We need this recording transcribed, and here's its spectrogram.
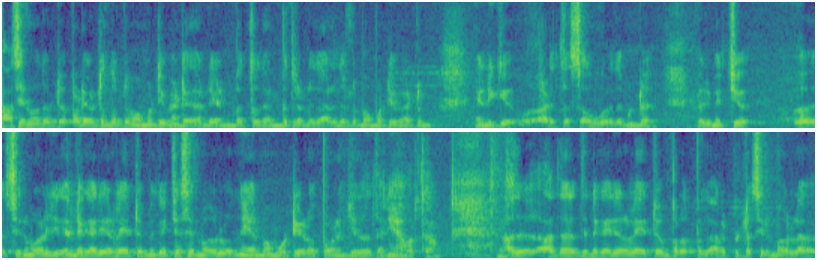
ആ സിനിമ തൊട്ട് പടയോട്ടം തൊട്ട് മമ്മൂട്ടിയുമായിട്ട് ഏതാണ്ട് എൺപത്തൊന്ന് എൺപത്തിരണ്ട് കാലം തൊട്ട് മമ്മൂട്ടിയുമായിട്ടും എനിക്ക് അടുത്ത സൗഹൃദമുണ്ട്. ഒരുമിച്ച് സിനിമകൾ ചെയ്തു എന്റെ കരിയറിൽ ഏറ്റവും മികച്ച സിനിമകളിലൊന്ന് ഞാൻ മമ്മൂട്ടിയോടൊപ്പമാണ് ചെയ്തത് തനിയാവർത്തനം അത് അദ്ദേഹത്തിന്റെ കരിയറിലെ ഏറ്റവും പ്ര- പ്രധാനപ്പെട്ട സിനിമകളുടെ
